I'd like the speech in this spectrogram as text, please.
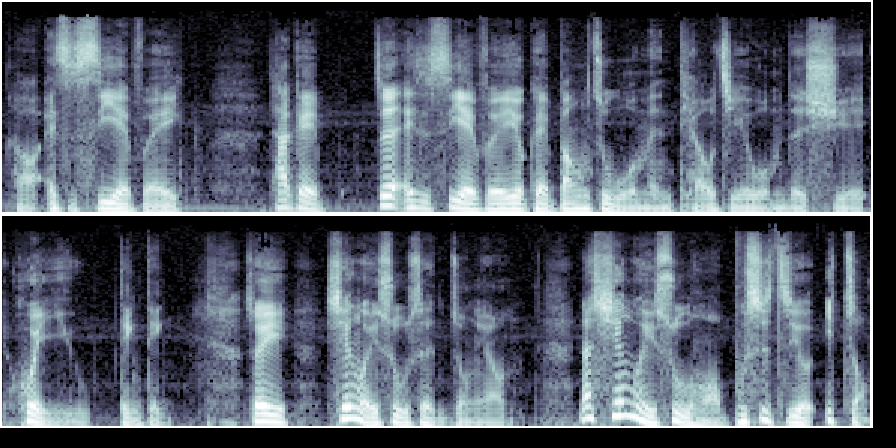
好，SCFA，它可以这 SCFA 又可以帮助我们调节我们的血会油，定定。所以纤维素是很重要的。那纤维素哦，不是只有一种，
